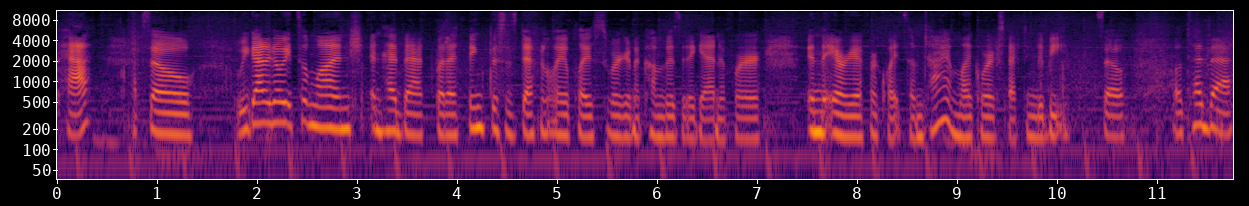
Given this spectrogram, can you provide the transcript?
path. So we got to go eat some lunch and head back, but I think this is definitely a place we're going to come visit again if we're in the area for quite some time like we're expecting to be. So let's head back.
